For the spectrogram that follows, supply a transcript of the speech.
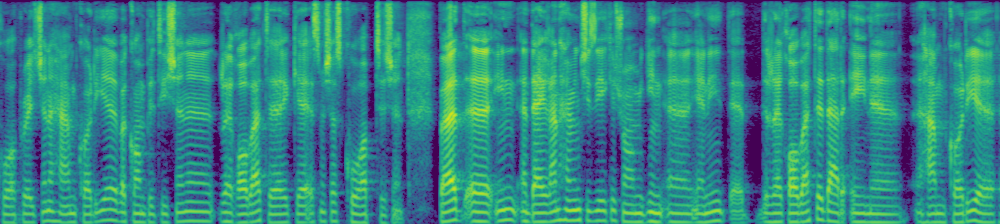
cooperation همکاریه و competition رقابته که اسمش هست coopetition. بعد این دقیقا همین چیزیه که شما میگین یعنی رقابت در عین همکاریه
